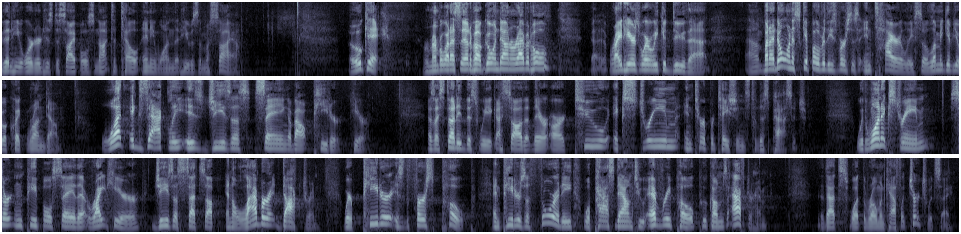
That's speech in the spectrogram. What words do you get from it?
Then he ordered his disciples not to tell anyone that he was the Messiah. Okay, remember what I said about going down a rabbit hole? Uh, right here's where we could do that. Um, but I don't want to skip over these verses entirely, so let me give you a quick rundown. What exactly is Jesus saying about Peter here? As I studied this week, I saw that there are two extreme interpretations to this passage. With one extreme, certain people say that right here, Jesus sets up an elaborate doctrine where Peter is the first pope, and Peter's authority will pass down to every pope who comes after him. That's what the Roman Catholic Church would say.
